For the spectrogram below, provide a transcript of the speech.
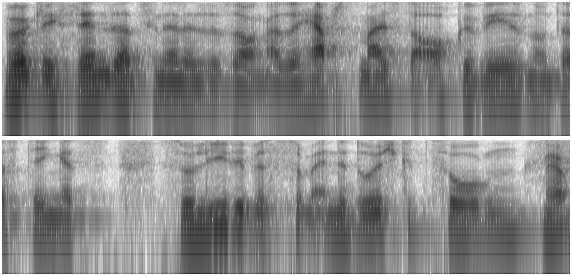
wirklich sensationelle Saison. Also Herbstmeister auch gewesen und das Ding jetzt solide bis zum Ende durchgezogen. Ja.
